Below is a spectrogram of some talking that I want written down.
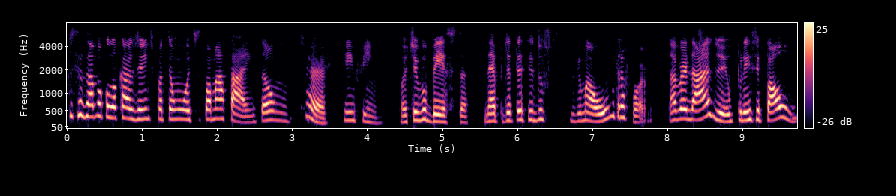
precisava colocar gente para ter um motivo para matar. Então, é. enfim, motivo besta, né? Podia ter sido de uma outra forma. Na verdade, o principal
